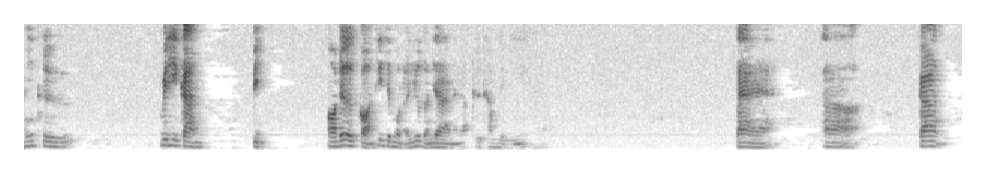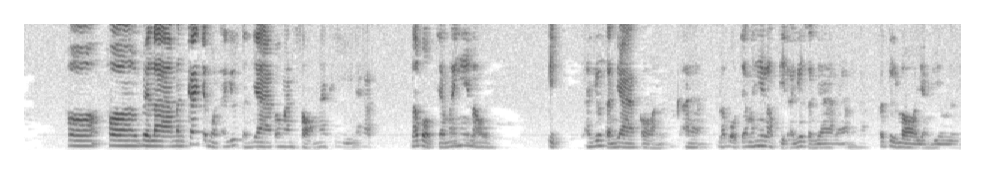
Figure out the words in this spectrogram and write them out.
นนี้คือวิธีการปิดออเดอร์ก่อนที่จะหมดอายุสัญญานะครับ คือทำอย่างนี้ แต่การพอพอเวลามันใกล้จะหมดอายุสัญญาประมาณ 2 นาทีนะครับ ระบบจะไม่ให้เราปิดอายุสัญญาก่อนอระบบจะไม่ให้เราปิดอายุสัญญาแล้วนะครับ ก็คือรออย่างเดียวเลย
